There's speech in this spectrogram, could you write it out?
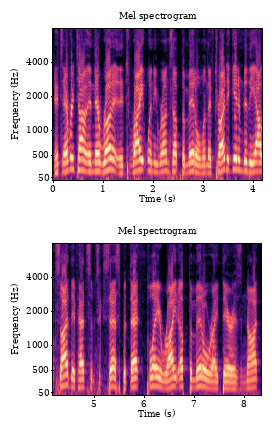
It's every time, and they're running. It's right when he runs up the middle. When they've tried to get him to the outside, they've had some success. But that play right up the middle, right there, has not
